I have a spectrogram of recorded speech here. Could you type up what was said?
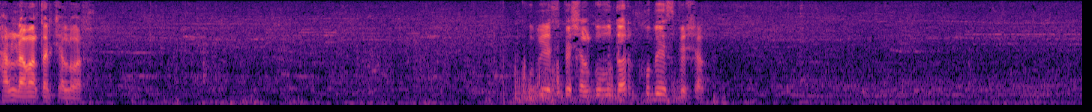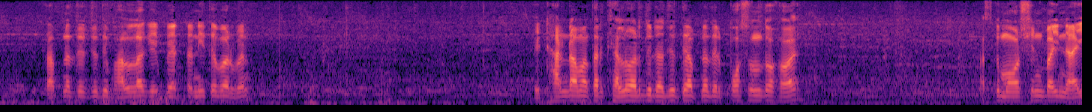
ঠান্ডা মাথার খেলোয়াড়। খুবই স্পেশাল কবুতর, খুবই স্পেশাল আপনাদের যদি ভালো লাগে প্যাডটা নিতে পারবেন। এই ঠান্ডা মাথার খেলোয়াড় দুটা যদি আপনাদের পছন্দ হয়, আজকে মহসিন ভাই নাই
